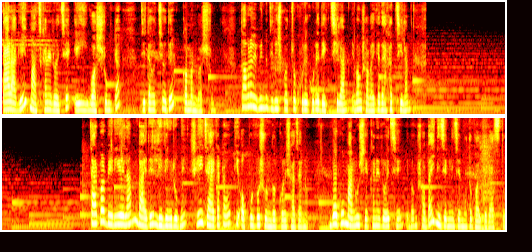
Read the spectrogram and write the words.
তার আগে মাঝখানে রয়েছে এই ওয়াশরুমটা, যেটা হচ্ছে ওদের কমন ওয়াশরুম তো আমরা বিভিন্ন জিনিসপত্র ঘুরে ঘুরে দেখছিলাম এবং সবাইকে দেখাচ্ছিলাম। তারপর বেরিয়ে এলাম বাইরের লিভিং রুমে সেই জায়গাটাও কি অপূর্ব সুন্দর করে সাজানো। বহু মানুষ এখানে রয়েছে এবং সবাই নিজের নিজের মতো গল্পে ব্যস্ত।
